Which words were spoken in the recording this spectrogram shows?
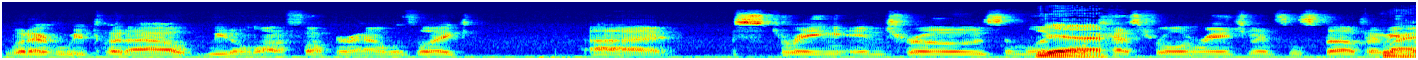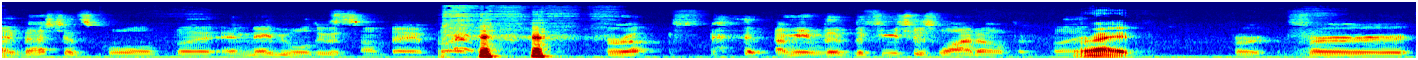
whatever we put out. We don't want to fuck around with like uh, string intros and like Yeah. orchestral arrangements and stuff. I mean, Right. like that shit's cool, but and maybe we'll do it someday. But for I mean, the, the future's wide open. But right. for for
